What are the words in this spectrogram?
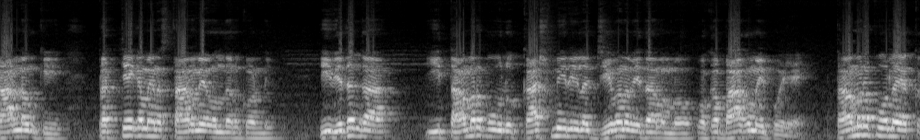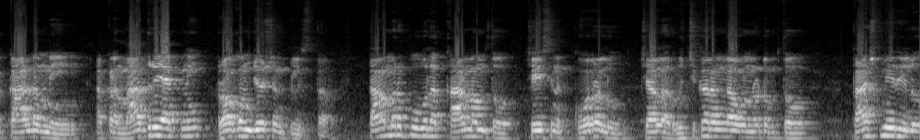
కాండంకి ప్రత్యేకమైన స్థానమే ఉందనుకోండి. ఈ విధంగా ఈ తామర పువ్వులు కాశ్మీరీల జీవన విధానంలో ఒక భాగమైపోయాయి. తామర పువ్వుల యొక్క కాండంని అక్కడ నాద్రియాక్ని రోగం జోష్ అని పిలుస్తారు. తామర పువ్వుల కాండంతో చేసిన కూరలు చాలా రుచికరంగా ఉండటంతో కాశ్మీరీలు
